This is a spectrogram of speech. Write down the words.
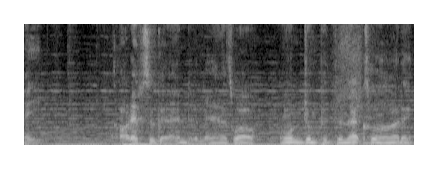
Mate. Oh, the episode's gonna end in a minute as well. I want to jump into the next one already.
